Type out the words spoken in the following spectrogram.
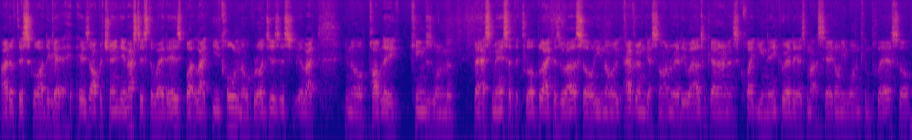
out of this squad to get mm. his opportunity, and that's just the way it is. But like, you hold no grudges. It's, you're like, you know, probably Keames is one of my best mates at the club, like as well. So you know, everyone gets on really well together, and it's quite unique, really. As Matt said, only one can play, so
